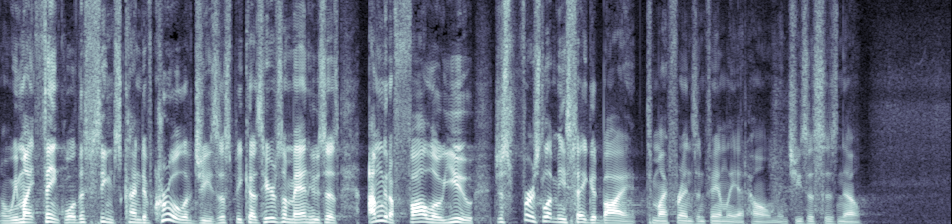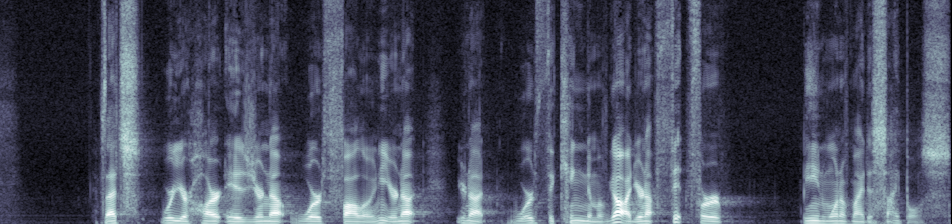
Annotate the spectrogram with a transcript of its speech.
We might think, well, this seems kind of cruel of Jesus because here's a man who says, I'm going to follow you. Just first let me say goodbye to my friends and family at home. And Jesus says, No. If that's where your heart is, you're not worth following. You're not, you're not worth the kingdom of God. You're not fit for being one of my disciples.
